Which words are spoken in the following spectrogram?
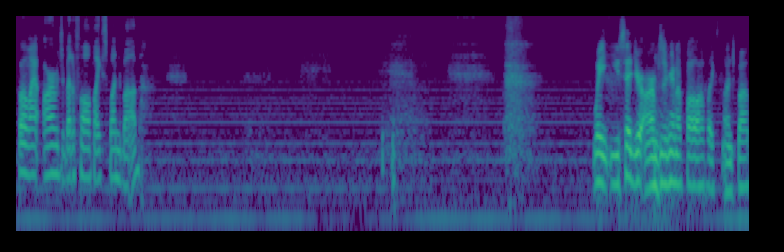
Bro, my arms are about to fall off like SpongeBob. Wait, you said your arms are gonna fall off like SpongeBob?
